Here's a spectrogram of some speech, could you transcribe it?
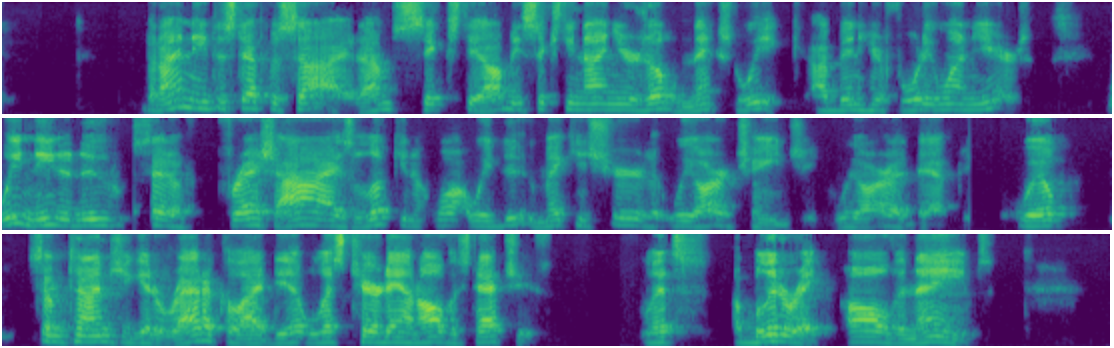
But I need to step aside. I'm 60, I'll be 69 years old next week. I've been here 41 years. We need a new set of fresh eyes looking at what we do, making sure that we are changing, we are adapting. Well, sometimes you get a radical idea. Well, let's tear down all the statues. Let's obliterate all the names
